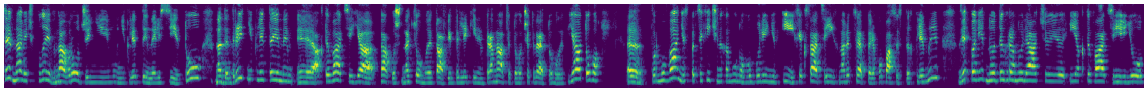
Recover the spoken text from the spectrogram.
Це навіть вплив на вроджені імунні клітини LC2, на дендритні клітини, е, активація також на цьому етапі інтерлікінів 13, 4 і 5, е, формування специфічних імуноглобулінів і фіксація їх на рецепторах опасистих клінин з відповідною дегрануляцією і активацією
